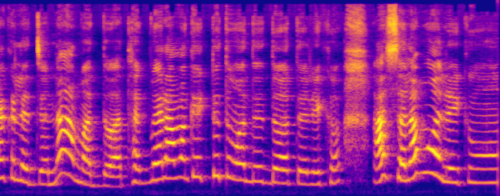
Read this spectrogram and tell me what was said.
সকলের জন্য আমার দোয়া থাকবে। আর আমাকে একটু তোমাদের দোয়াতে রেখো। আসসালামু আলাইকুম।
